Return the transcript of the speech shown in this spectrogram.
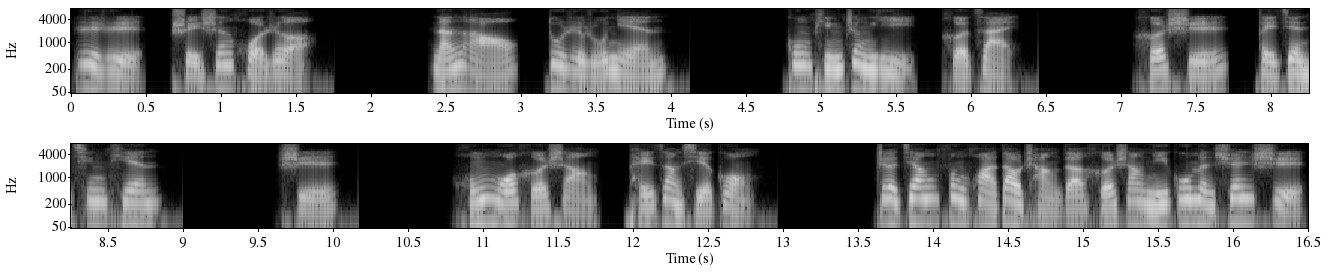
日日水深火热，难熬度日如年。公平正义何在？何时得见青天？十红魔和尚陪葬协供。浙江奉化道场的和尚尼姑们宣誓：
